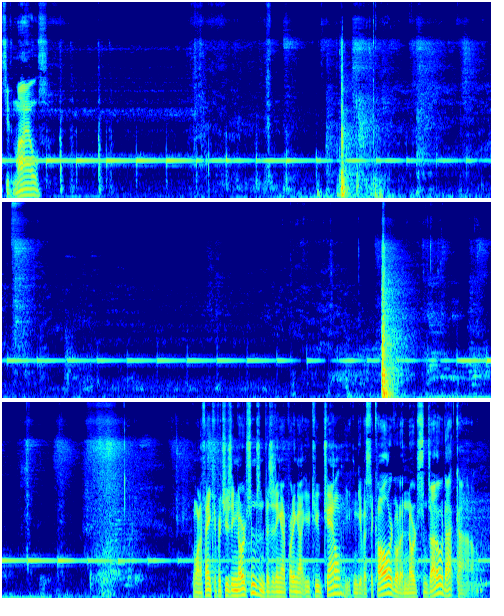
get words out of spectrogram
See the miles. I want to thank you for choosing Nordstrom's and visiting our Parting Out YouTube channel. You can give us a call or go to nordstromsauto.com.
